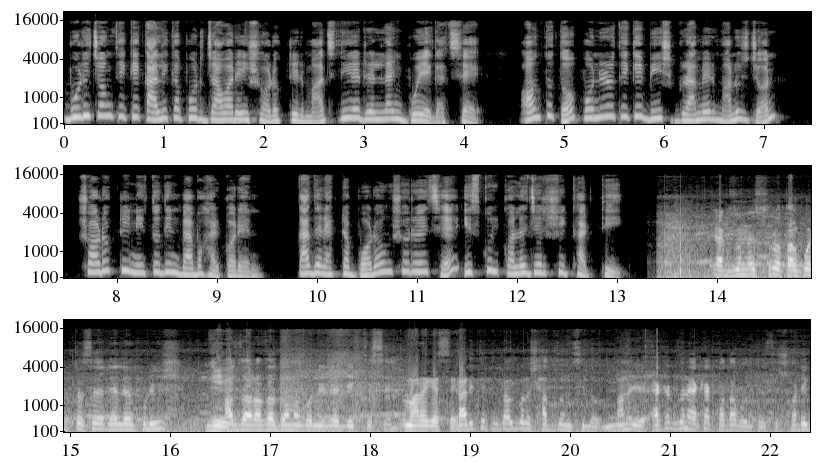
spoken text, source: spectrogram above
বুড়িচং থেকে কালিকাপুর যাওয়ার এই সড়কটির মাঝ দিয়ে রেললাইন বয়ে গেছে। অন্তত পনেরো থেকে বিশ গ্রামের মানুষজন সড়কটি নিত্যদিন ব্যবহার করেন। তাদের একটা বড় অংশ রয়েছে স্কুল কলেজের শিক্ষার্থী। একজনের শ্রোতাল করতেছে রেলের পুলিশ। হাজার হাজার জনগণ এটা দেখতেছে। মারা গেছে। গাড়িতে টোটাল বলে সাতজন ছিল। মানে এক একজন এক এক কথা বলতেছে। সঠিক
